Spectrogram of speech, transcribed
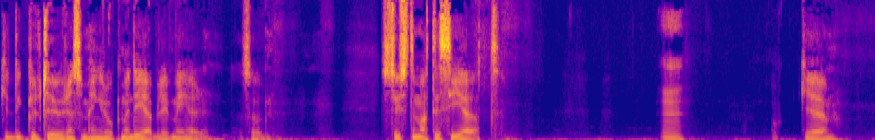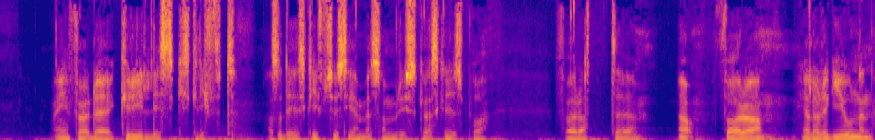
det, kulturen som hänger ihop med det blir mer alltså, systematiserat. Mm. Och eh, man införde kyrillisk skrift, alltså det skriftsystemet som ryska skrivs på, för att eh, ja, föra hela regionen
